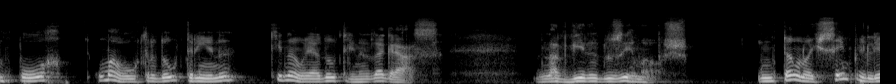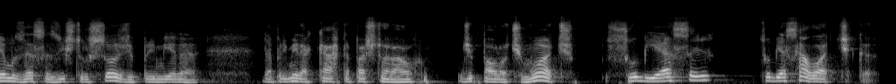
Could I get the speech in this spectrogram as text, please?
impor uma outra doutrina que não é a doutrina da graça na vida dos irmãos. Então nós sempre lemos essas instruções de primeira da primeira carta pastoral de Paulo a Timóteo sob essa sob essa ótica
